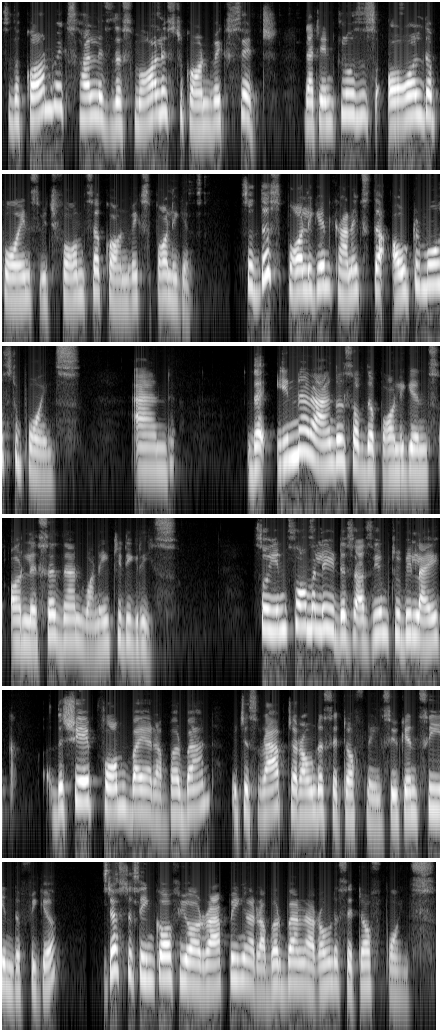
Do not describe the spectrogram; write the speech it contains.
So, the convex hull is the smallest convex set that encloses all the points which forms a convex polygon. So, this polygon connects the outermost points and the inner angles of the polygons are lesser than 180 degrees. So, informally it is assumed to be like the shape formed by a rubber band which is wrapped around a set of nails. You can see in the figure. Just to think of you are wrapping a rubber band around a set of points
